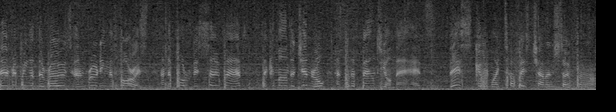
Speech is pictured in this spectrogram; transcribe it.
They're ripping up the roads and ruining the forest, and the problem is so bad, the Commander General has put a bounty on their heads. This could be my toughest challenge so far.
